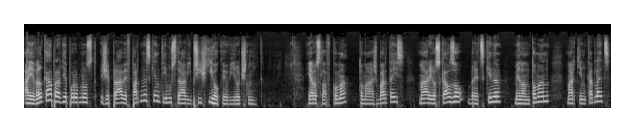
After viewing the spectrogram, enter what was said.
a je velká pravděpodobnost, že právě v partnerském týmu stráví příští hokejový ročník. Jaroslav Koma, Tomáš Bartejs, Mario Scalzo, Brett Skinner, Milan Toman, Martin Kadlec,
